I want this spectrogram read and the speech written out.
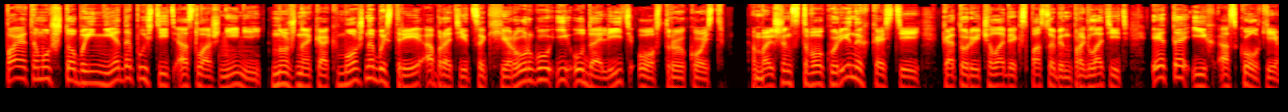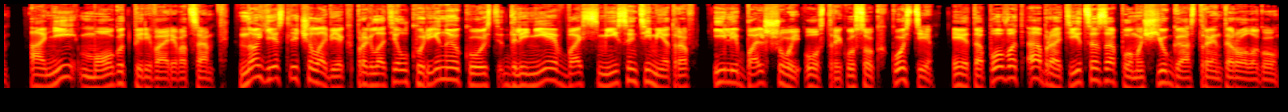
Поэтому, чтобы не допустить осложнений, нужно как можно быстрее обратиться к хирургу и удалить острую кость. Большинство куриных костей, которые человек способен проглотить, это их осколки. Они могут перевариваться. Но если человек проглотил куриную кость длиннее 8 сантиметров или большой острый кусок кости, это повод обратиться за помощью гастроэнтерологу.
